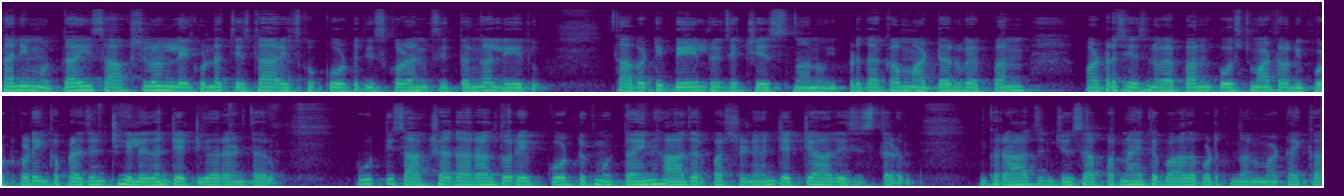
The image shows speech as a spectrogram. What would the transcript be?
కానీ ముద్దాయి సాక్షులను లేకుండా చేస్తే ఆ రిస్క్ కోర్టు తీసుకోవడానికి సిద్ధంగా లేదు. కాబట్టి బెయిల్ రిజెక్ట్ చేస్తున్నాను. ఇప్పటిదాకా మర్డర్ వెపన్ మర్డర్ చేసిన వెపన్ పోస్ట్ మార్టం రిపోర్ట్ కూడా ఇంకా ప్రజెంట్ చేయలేదని జడ్జి గారు అంటారు. పూర్తి సాక్ష్యాధారాలతో రేపు కోర్టుకు ముద్దాయిని హాజరుపరచండి అని జడ్జి ఆదేశిస్తాడు. ఇంకా రాజుని చూసి అపర్ణ అయితే బాధపడుతుంది అనమాట ఇంకా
